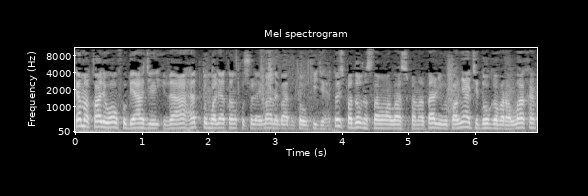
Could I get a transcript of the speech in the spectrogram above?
Кама кали вауфу биахди ида ахаттум валя танху Сулеймана таукидиха. То есть, подобно словам Аллаха Субхану выполняйте договор Аллаха,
